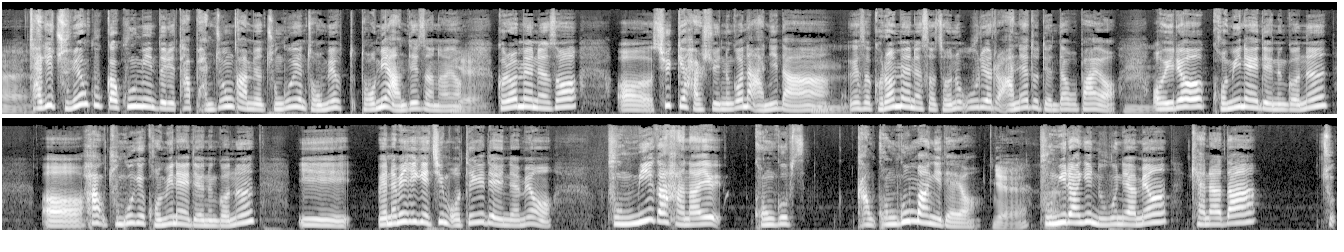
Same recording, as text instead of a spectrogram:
예. 자기 주변 국가 국민들이 다 반중 가면 중국엔 도움이 도움이 안 되잖아요. 예. 그런 면에서 어 쉽게 할 수 있는 건 아니다. 음. 그래서 그런 면에서 저는 우려를 안 해도 된다고 봐요. 음. 오히려 고민해야 되는 거는 어 한- 중국이 고민해야 되는 거는 이 왜냐면 이게 지금 어떻게 되어 있냐면 북미가 하나의 공급 강- 공급망이 돼요. 예. 북미랑이 누구냐면 캐나다 주,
